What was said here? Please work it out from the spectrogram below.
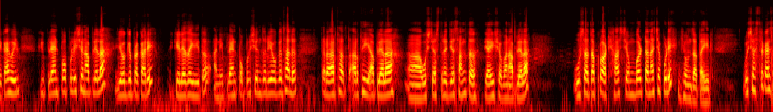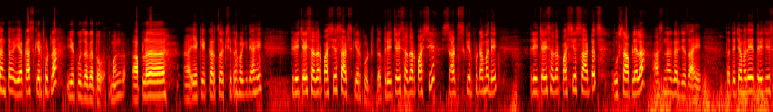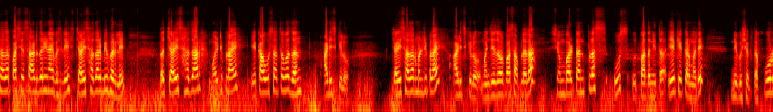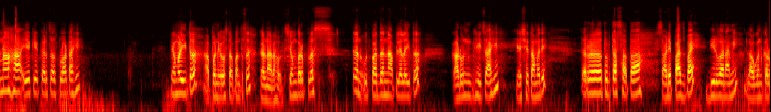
म्हणजे काय होईल की प्लॅन्ट पॉप्युलेशन आपल्याला योग्य प्रकारे केल्या जाईल इथं. आणि प्लॅन्ट पॉप्युलेशन जर योग्य झालं तर अर्थात अर्थही आपल्याला ऊसशास्त्र जे सांगतं त्या हिशोबानं आपल्याला ऊसाचा प्लॉट हा शंभर टनाच्या पुढे घेऊन जाता येईल. ऊसशास्त्र काय सांगतं? एका स्क्वेअर फूटला एक ऊस जगतो मग आपलं एक एकरचं क्षेत्रफळ किती आहे? त्रेचाळीस हजार पाचशे साठ स्क्वेअर फूट तर त्रेचाळीस हजार पाचशे साठ स्क्वेअर फुटामध्ये त्रेचाळीस हजार पाचशे साठच ऊस आपल्याला असणं गरजेचं आहे. तर त्याच्यामध्ये त्रेचाळीस हजार पाचशे साठ जरी नाही बसले चाळीस हजार बी भरले तर चाळीस हजार मल्टिप्लाय एका ऊसाचं वजन अडीच किलो. चाळीस हजार मल्टिप्लाय अडीच किलो. म्हणजे जवळपास आपल्याला शंभर टन प्लस ऊस उत्पादन इथं एक एकरमध्ये निघू शकतं. पूर्ण हा एक एकरचा प्लॉट आहे. त्यामुळे इथं आपण व्यवस्थापन तसं करणार आहोत. शंभर प्लस टन उत्पादन आपल्याला इथं काढून घ्यायचं आहे या शेतामध्ये. तर तुर्तास आता साडेपाच बाय दीडवर आम्ही लागवण करू.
